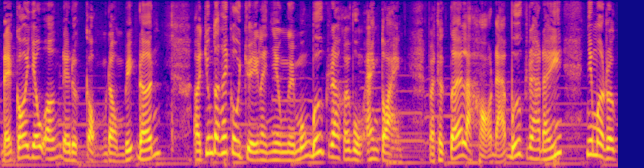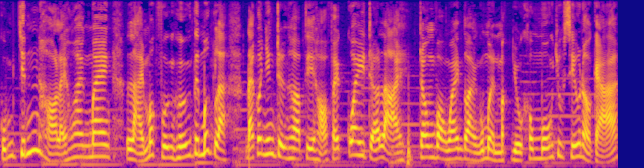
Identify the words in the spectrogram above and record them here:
để có dấu ấn để được cộng đồng biết đến. À, chúng ta thấy câu chuyện là nhiều người muốn bước ra khỏi vùng an toàn và thực tế là họ đã bước ra đấy nhưng mà rồi cũng chính họ lại hoang mang lại mất phương hướng tới mức là đã có những trường hợp thì họ phải quay trở lại trong vòng an toàn của mình mặc dù không muốn chút xíu nào cả.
